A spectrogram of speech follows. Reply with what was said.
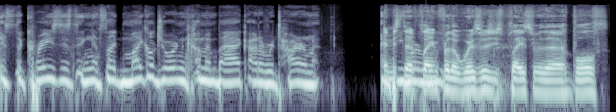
it's the craziest thing. It's like Michael Jordan coming back out of retirement. and people instead of playing lo- for the Wizards, he plays for the Bulls.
